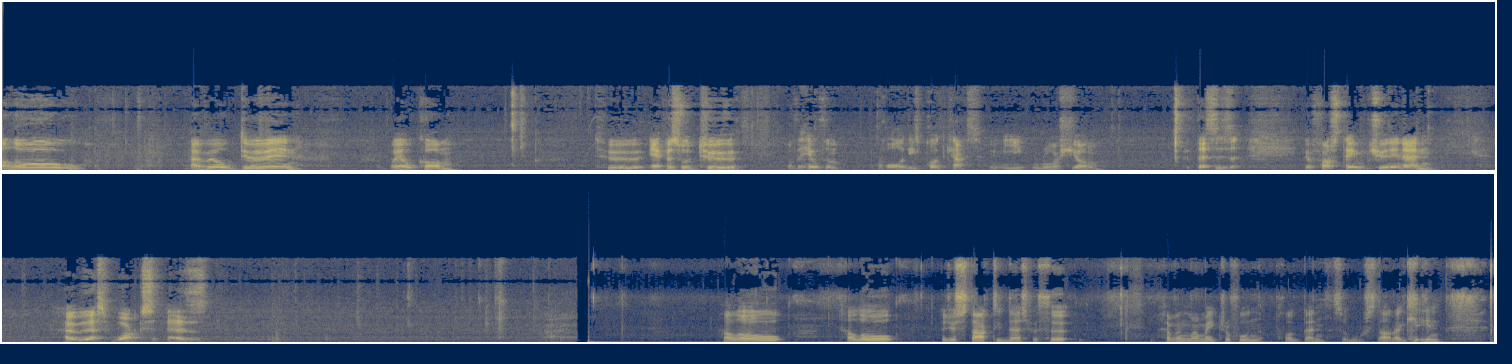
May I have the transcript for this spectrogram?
Hello, how are we all doing? Welcome to episode two of the Health and Qualities podcast with me, Ross Young. If this is your first time tuning in, how this works is Hello, hello. I just started this without having my microphone plugged in, so we'll start again.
